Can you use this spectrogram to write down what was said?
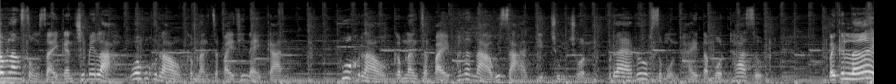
กำลังสงสัยกันใช่ไหมล่ะ ว่าพวกเรากำลังจะไปที่ไหนกัน พวกเรากำลังจะไปพัฒนาวิสาหกิจชุมชน แปรรูปสมุนไพรตำบลท่าสุด ไปกันเลย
